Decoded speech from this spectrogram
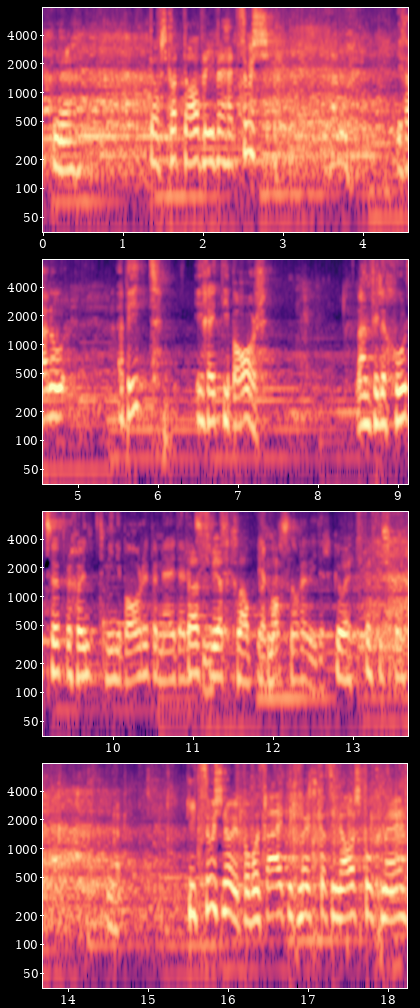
Ja. Du darfst gerade da bleiben. Hat sonst... Ich habe noch ein Bitte. Ich hätte die Bar. Wenn vielleicht kurz jemand könnte meine Bar übernehmen könnte. Das Zeit. wird klappen. Ich mache es nachher wieder. Gut, das ist gut. Ja. Gibt es sonst noch jemanden, der sagt, ich möchte das in Anspruch nehmen?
